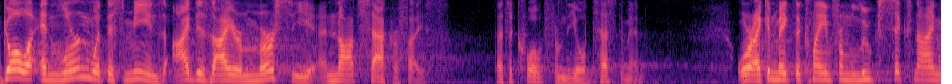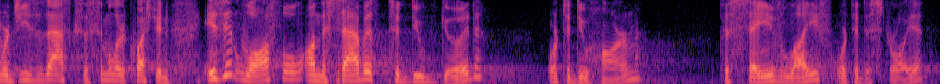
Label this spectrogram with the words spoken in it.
"Go and learn what this means. I desire mercy and not sacrifice." That's a quote from the Old Testament. Or I can make the claim from Luke 6 9, where Jesus asks a similar question Is it lawful on the Sabbath to do good or to do harm, to save life or to destroy it?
